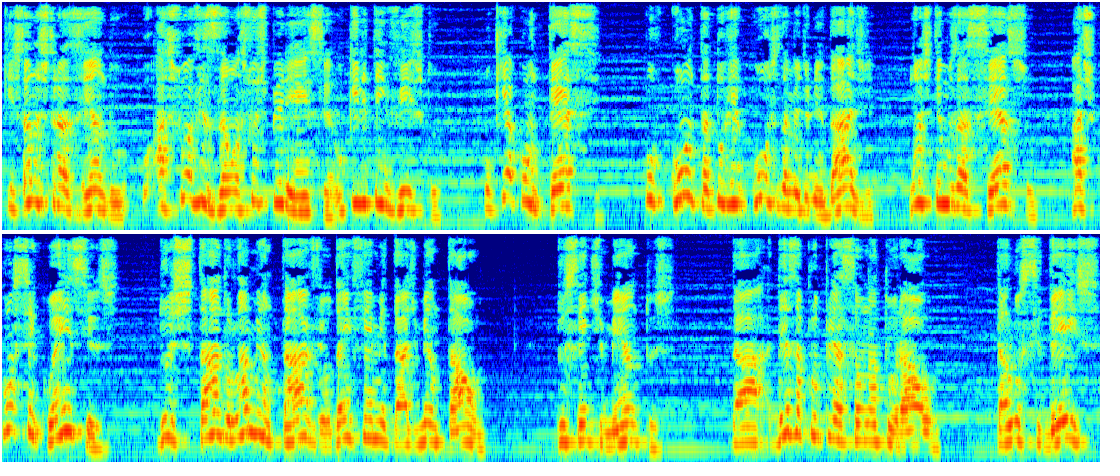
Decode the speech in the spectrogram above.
que está nos trazendo a sua visão, a sua experiência, o que ele tem visto, o que acontece por conta do recurso da mediunidade, nós temos acesso às consequências do estado lamentável da enfermidade mental, dos sentimentos, da desapropriação natural, da lucidez,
